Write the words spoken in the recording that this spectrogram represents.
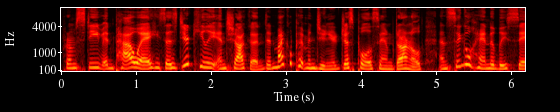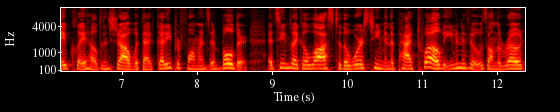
from Steve in Poway. He says, Dear Keely and Shotgun, did Michael Pittman Jr. just pull a Sam Darnold and single handedly save Clay Helton's job with that gutty performance in Boulder? It seems like a loss to the worst team in the Pac 12, even if it was on the road,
